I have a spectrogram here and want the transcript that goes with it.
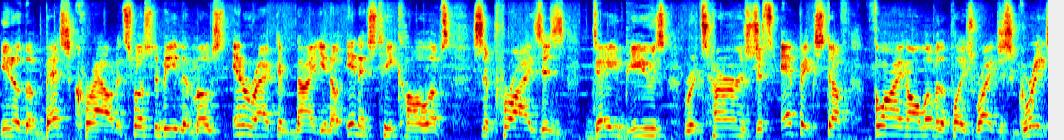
you know, the best crowd. It's supposed to be the most interactive night, you know, NXT call-ups, surprises, debuts, returns, just epic stuff flying all over the place, right? Just great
